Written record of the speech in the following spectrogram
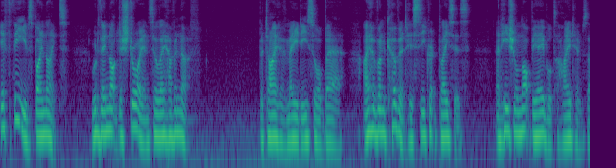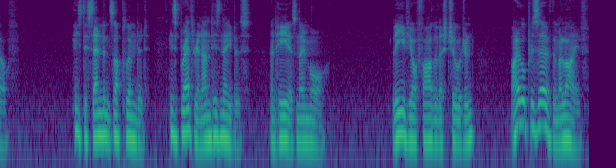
If thieves by night, would they not destroy until they have enough? But I have made Esau bare, I have uncovered his secret places, and he shall not be able to hide himself. His descendants are plundered, his brethren and his neighbours, and he is no more. Leave your fatherless children, I will preserve them alive,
